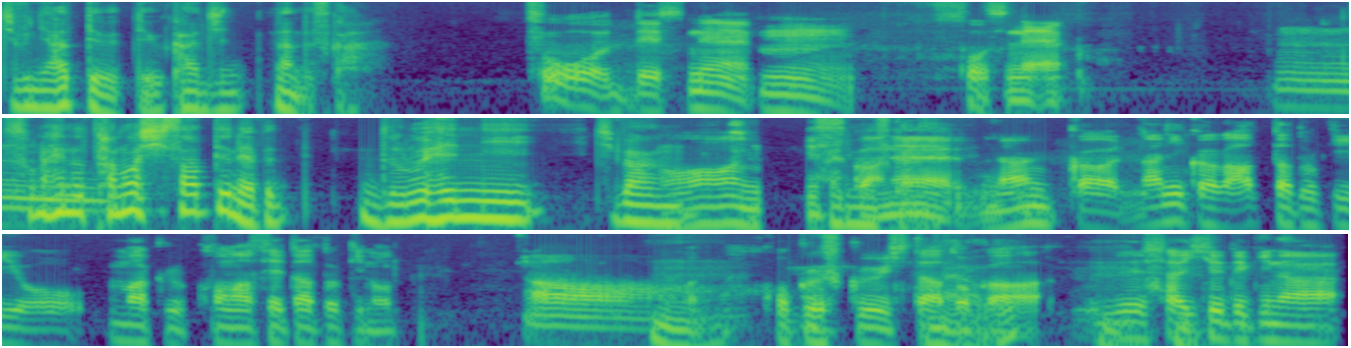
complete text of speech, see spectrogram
自分に合ってるっていう感じなんですか？そうですね。うん。そうですね。うんその辺の楽しさっていうのはやっぱどの辺に一番、なんですかあね？り。なんか、何かがあった時をうまくこなせた時のああ、うん克服したとか、うんで、最終的な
